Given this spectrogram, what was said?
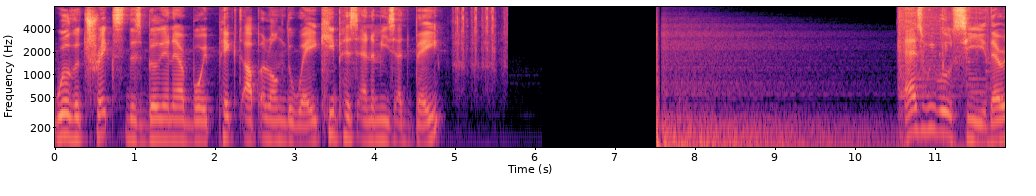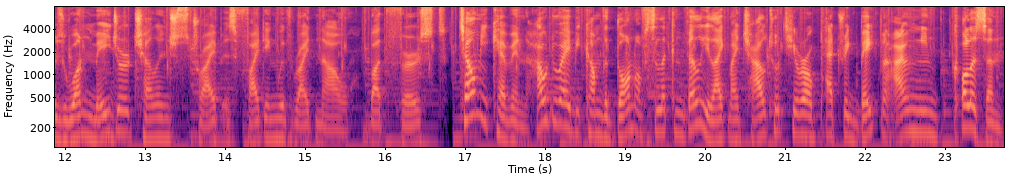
Will the tricks this billionaire boy picked up along the way keep his enemies at bay? As we will see, there is one major challenge Stripe is fighting with right now. But first, tell me Kevin, how do I become the Don of Silicon Valley like my childhood hero Patrick Bateman, I mean Collison?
